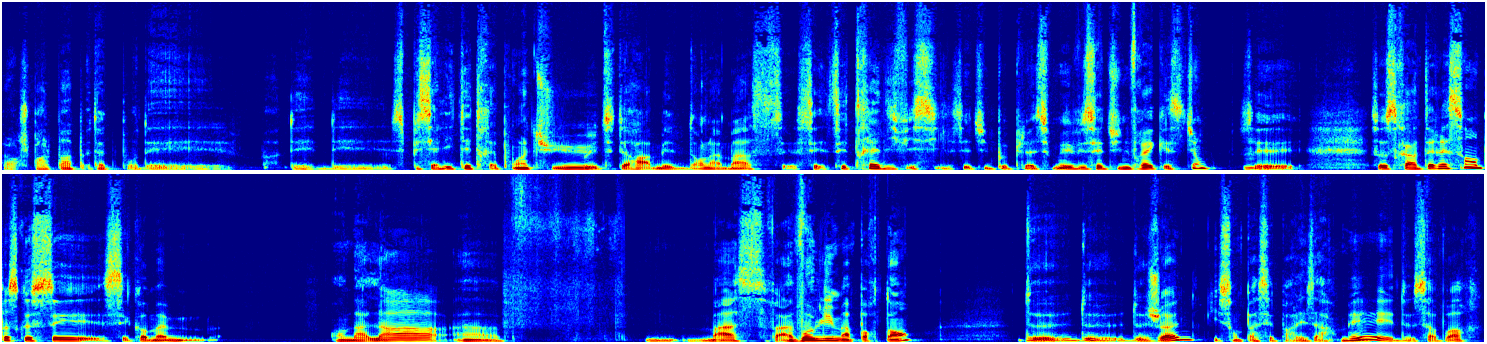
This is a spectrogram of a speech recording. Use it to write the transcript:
Alors je ne parle pas peut-être pour des, des, spécialités très pointues, etc. Mais dans la masse, c'est très difficile. C'est une population, mais c'est une vraie question. Mm. Ce serait intéressant parce que c'est quand même, on a là un masse, un volume important de, de, de, jeunes qui sont passés par les armées et de savoir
